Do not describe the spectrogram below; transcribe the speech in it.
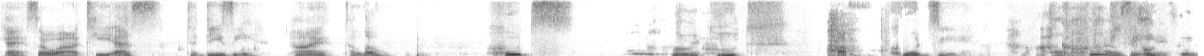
Okay, so uh, TS to DZ, high to low. Hoots, Hoots. ach, hootsy. Ach, Hootsie.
